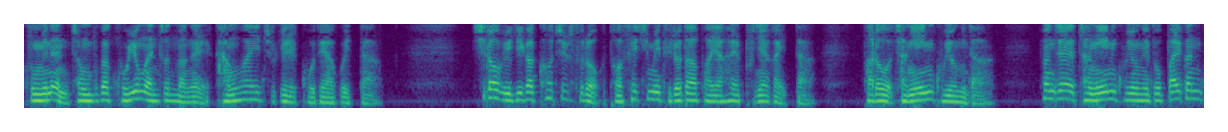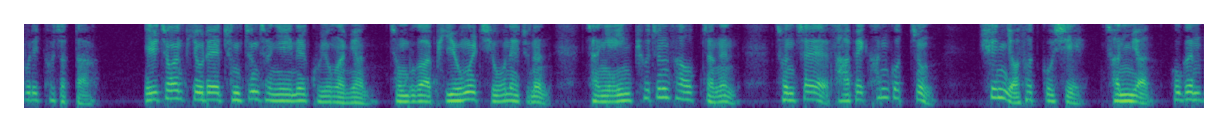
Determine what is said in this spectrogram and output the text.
국민은 정부가 고용 안전망을 강화해 주길 고대하고 있다. 실업 위기가 커질수록 더 세심히 들여다봐야 할 분야가 있다. 바로 장애인 고용이다. 현재 장애인 고용에도 빨간불이 켜졌다. 일정한 비율의 중증 장애인을 고용하면 정부가 비용을 지원해주는 장애인 표준 사업장은 전체 401곳 중 56곳이 전면 혹은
